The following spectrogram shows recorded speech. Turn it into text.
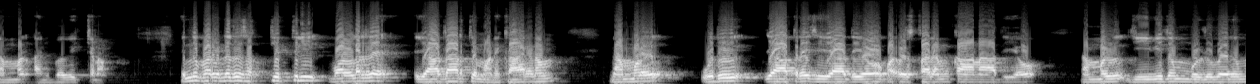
നമ്മൾ അനുഭവിക്കണം. എന്ന് പറയുന്നത് സത്യത്തിൽ വളരെ യാഥാർത്ഥ്യമാണ്. കാരണം നമ്മൾ ഒരു യാത്ര ചെയ്യാതെയോ ഒരു സ്ഥലം കാണാതെയോ നമ്മൾ ജീവിതം മുഴുവനും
